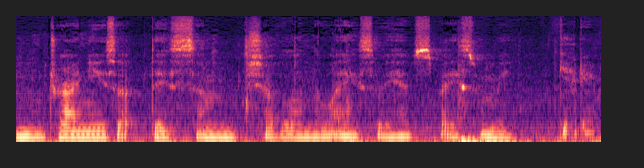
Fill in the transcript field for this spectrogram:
And we'll try and use up this um, shovel on the way so we have space when we get him.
